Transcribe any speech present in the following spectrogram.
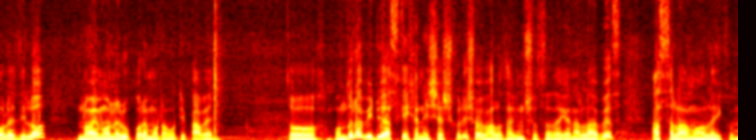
বলে দিল, নয় মনের উপরে মোটামুটি পাবেন। তো বন্ধুরা, ভিডিও আজকে এখানে শেষ করি, সবাই ভালো থাকেন, সুস্থ থাকেন, আল্লাহ হাফেজ। আসসালামু আলাইকুম।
